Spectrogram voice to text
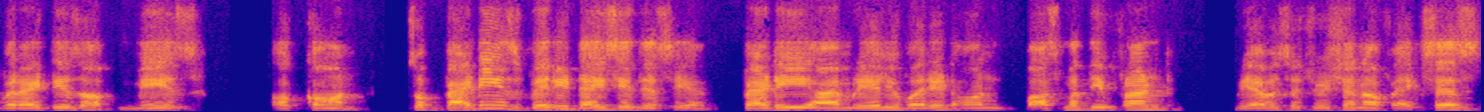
varieties of maize or corn. So paddy is very dicey this year. Paddy, I'm really worried on basmati front we have a situation of excess.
